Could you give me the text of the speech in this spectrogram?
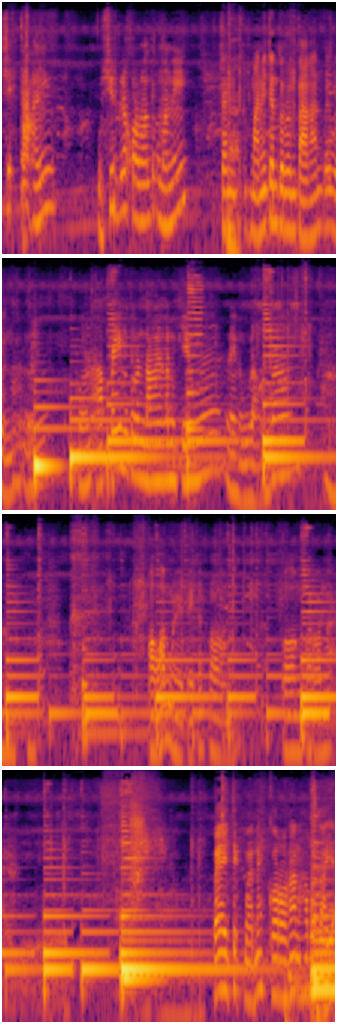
Si tak anjing usir kira corona teh ke mana? can mana can turun tangan pae bener Corona apa itu turun tangan kan kieu mah lain urang urang. Pawang kan pawang pawang corona. Pe cek mana? Corona habat aya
